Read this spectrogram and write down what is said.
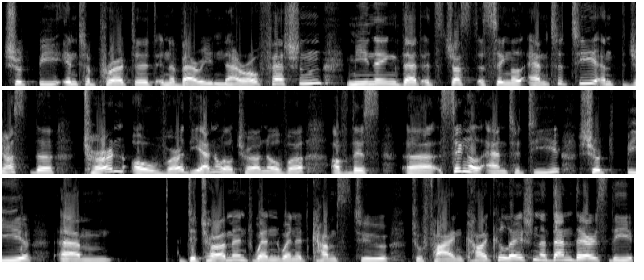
should be interpreted in a very narrow fashion, meaning that it's just a single entity and just the turnover, the annual turnover of this uh, single entity should be um, determined when, when it comes to, to fine calculation. And then there's the,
